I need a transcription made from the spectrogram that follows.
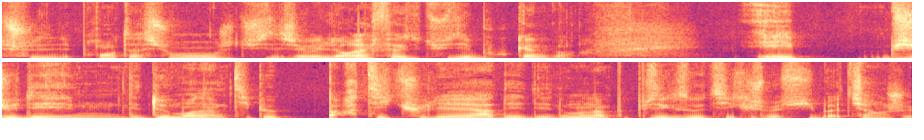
faisais des présentations, j'avais le réflexe d'utiliser beaucoup Canva. Et j'ai eu des, demandes un petit peu particulières, des, demandes un peu plus exotiques, et je me suis dit, bah tiens, je,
